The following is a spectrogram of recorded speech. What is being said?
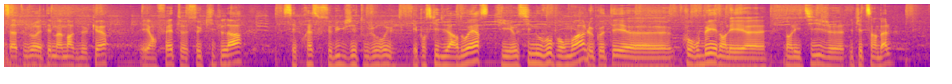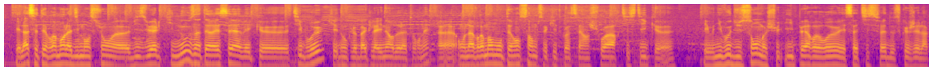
Ça a toujours été ma marque de cœur. Et en fait, ce kit-là, c'est presque celui que j'ai toujours eu. Et pour ce qui est du hardware, ce qui est aussi nouveau pour moi, le côté euh, courbé dans les, euh, dans les tiges euh, des pieds de cymbales. Et là, c'était vraiment la dimension euh, visuelle qui nous intéressait avec euh, Tibru, qui est donc le backliner de la tournée. Euh, on a vraiment monté ensemble ce kit. C'est un choix artistique. Et au niveau du son, moi, je suis hyper heureux et satisfait de ce que j'ai là.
